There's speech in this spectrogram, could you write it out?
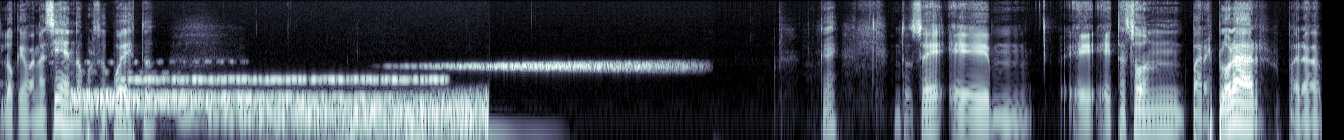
lo que van haciendo, por supuesto. Entonces, em, eh, estas son para explorar, para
